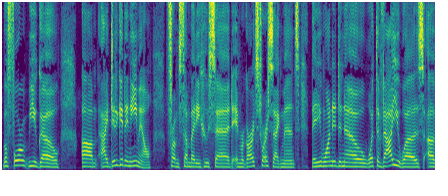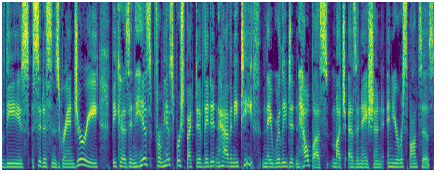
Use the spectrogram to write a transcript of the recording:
before you go, um, I did get an email from somebody who said, in regards to our segments, that he wanted to know what the value was of these citizens grand jury because, in his from his perspective, they didn't have any teeth and they really didn't help us much as a nation. And your response is,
